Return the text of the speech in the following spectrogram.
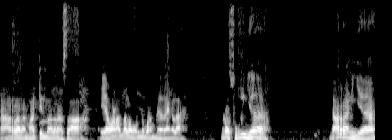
யாரா அவன் மார்ட்டின் மாதராசா எவனாக இருந்தாலும் ஒன்றும் பண்ண முடியாது எங்களை. என்னடா சுடுறீங்க யாரா நீங்கள்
